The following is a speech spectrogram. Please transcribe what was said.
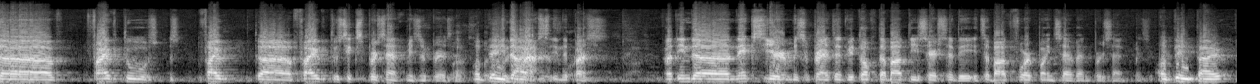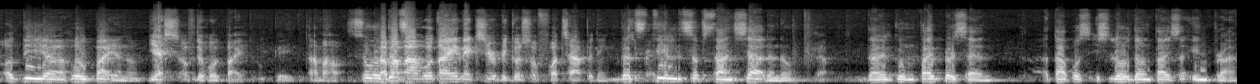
uh, 5 to 5 uh, 5 to 6 percent, Mr. President. Of the In the past, in the past. But in the next year, Mr. President, we talked about this yesterday, it's about 4.7 percent, Mr. Of the entire, of the uh, whole pie, ano? Yes, of the whole pie. Okay. Tama ho. So Bababa that's- ho tayo next year because of what's happening. Mr. That's President. still substantial, ano? Yeah. Dahil kung 5% at tapos slow down tayo sa infra,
